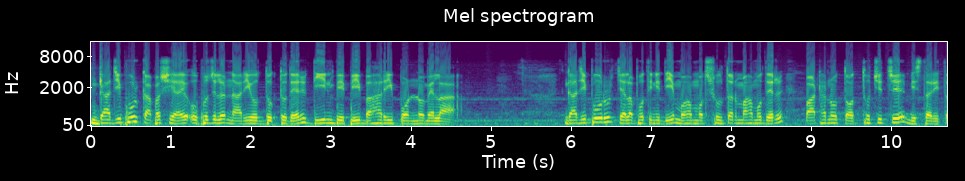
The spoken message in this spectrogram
গাজীপুর কাপাসিয়ায় উপজেলার নারী উদ্যোক্তদের দিনব্যাপী বাহারি পণ্য মেলা। গাজীপুর জেলা প্রতিনিধি মোহাম্মদ সুলতান মাহমুদের পাঠানো তথ্যচিত্রে বিস্তারিত।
